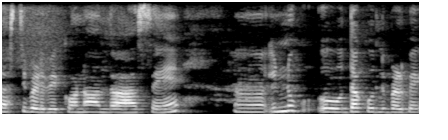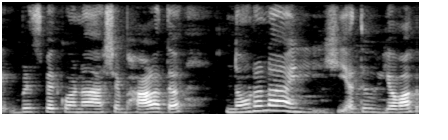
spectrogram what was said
ಜಾಸ್ತಿ ಬೆಳಿಬೇಕು ಅನ್ನೋ ಒಂದು ಆಸೆ. ಇನ್ನೂ ಉದ್ದ ಕೂದಲು ಬೆಳಬೇ, ಬೆಳೆಸ್ಬೇಕು ಅನ್ನೋ ಆಸೆ ಭಾಳ ಅದ. ನೋಡೋಣ ಅದು ಯಾವಾಗ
